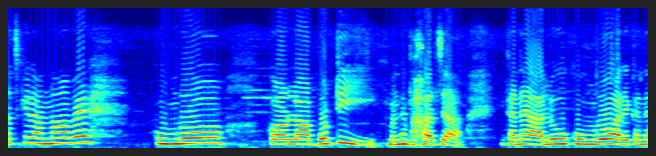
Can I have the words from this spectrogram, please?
আজকে রান্না হবে কুমড়ো, করলা, বটি মানে ভাজা। এখানে আলু, কুমড়ো, আর এখানে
